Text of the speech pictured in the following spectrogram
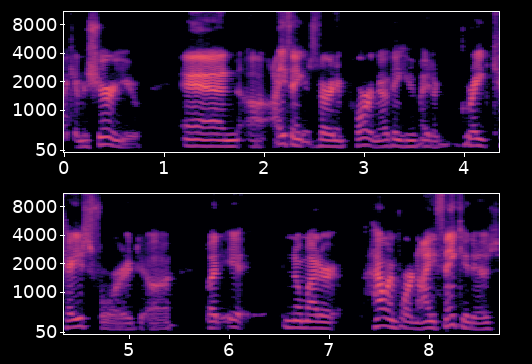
I can assure you, and I think it's very important. I think you've made a great case for it, but it, no matter how important I think it is,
